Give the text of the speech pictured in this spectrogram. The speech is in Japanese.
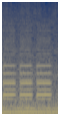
Bye-bye.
